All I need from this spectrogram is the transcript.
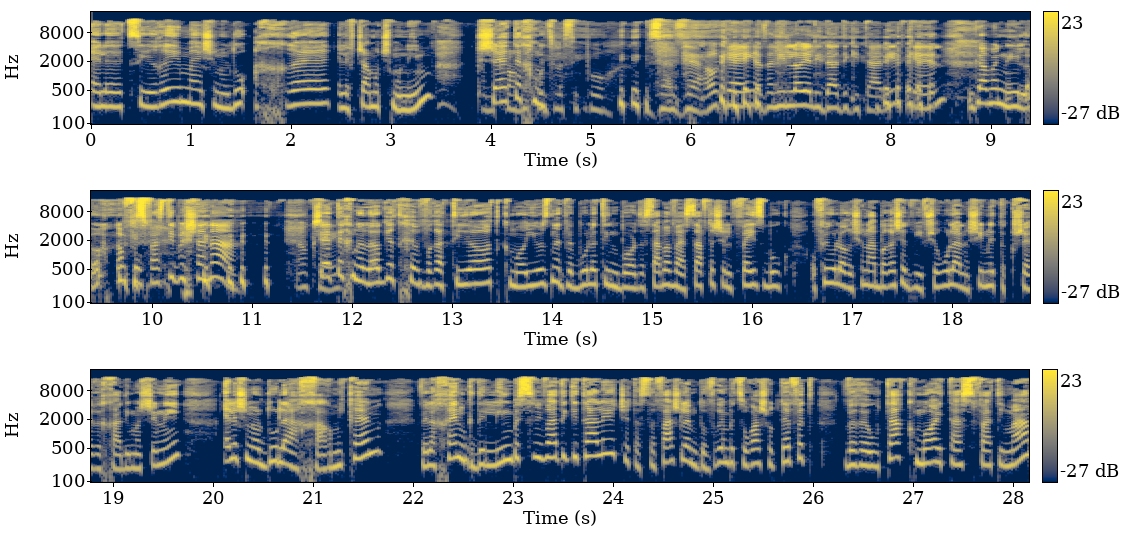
אלה צעירים אה, שנולדו אחרי 1980. אני כבר מחוץ לסיפור. מזעזע, אוקיי, אז אני לא ילידה דיגיטלית, כן. גם אני לא. לא, פספסתי בשנה. אוקיי. כשטכנולוגיות חברתיות כמו יוזנט ובולטין בורד, הסבא והסבתא של פייסבוק, הופיעו לראשונה ברשת ואפשרו לאנשים לתקשר אחד עם השני. אלה שנולדו לאחר מכן, ולכן גדלים בסביבה דיגיטלית, שאת השפה שלהם דוברים בצורה שוטפת ורהוטה, כמו הייתה שפת אימם,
